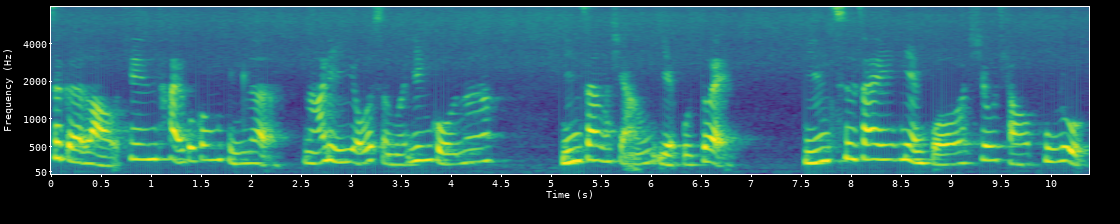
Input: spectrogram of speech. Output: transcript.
这个老天太不公平了，哪里有什么因果呢？您这样想也不对。您吃斋念佛、修桥铺路，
